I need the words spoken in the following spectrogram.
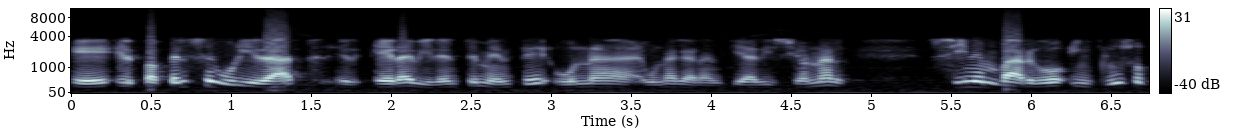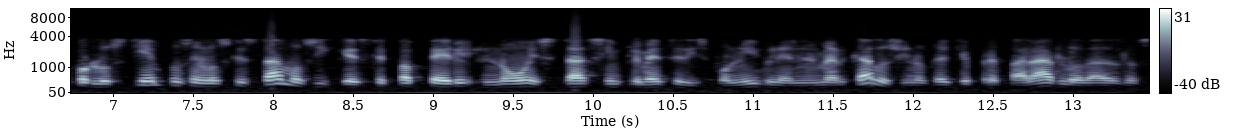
Eh, el papel seguridad eh, era evidentemente una, una garantía adicional. Sin embargo, incluso por los tiempos en los que estamos y que este papel no está simplemente disponible en el mercado, sino que hay que prepararlo dadas las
